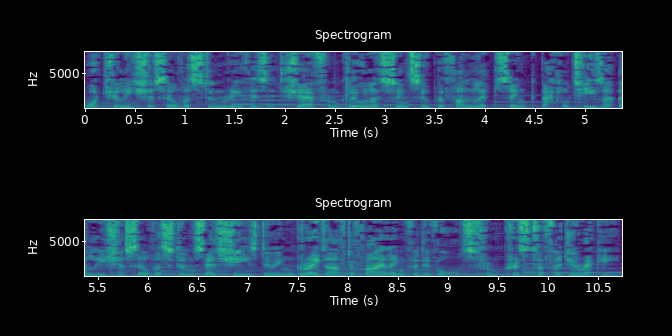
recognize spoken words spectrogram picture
Watch Alicia Silverstone revisit Cher from Clueless in super fun lip sync battle teaser Alicia Silverstone says she's doing great after filing for divorce from Christopher Jarecki.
